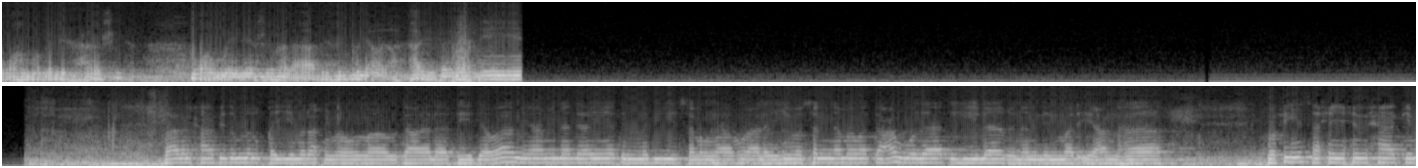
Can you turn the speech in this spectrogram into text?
اللهم قني شح نفسي. اللهم إني أسألك العافية في الدنيا والآخرة. هذه كلمات قال الحافظ ابن القيم رحمه الله تعالى في جوامع من أدعية النبي صلى الله عليه وسلم وتعوذاته لا غنى للمرء عنها. وفي صحيح الحاكم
